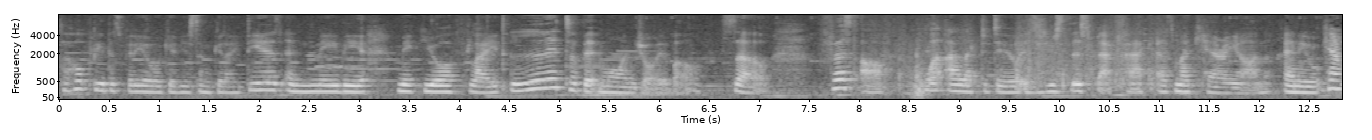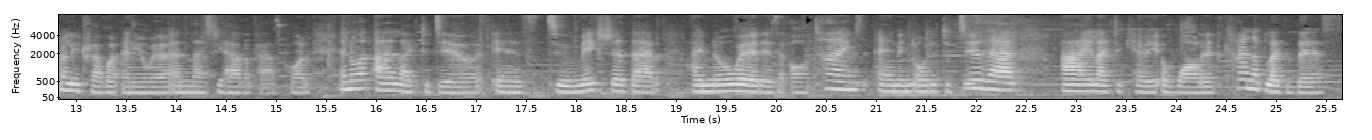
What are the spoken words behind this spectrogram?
So hopefully this video will give you some good ideas and maybe make your flight a little bit more enjoyable. So First off, what I like to do is use this backpack as my carry-on. And you can't really travel anywhere unless you have a passport. And what I like to do is to make sure that I know where it is at all times. And in order to do that, I like to carry a wallet kind of like this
